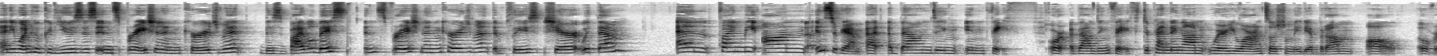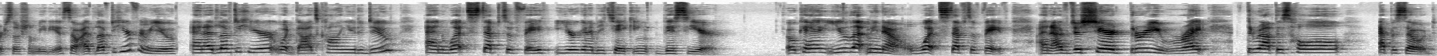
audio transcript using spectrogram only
anyone who could use this inspiration and encouragement, this Bible based inspiration and encouragement, then please share it with them. And find me on Instagram at Abounding in Faith or Abounding Faith, depending on where you are on social media, but I'm all over social media. So I'd love to hear from you. And I'd love to hear what God's calling you to do and what steps of faith you're going to be taking this year. Okay, you let me know what steps of faith. And I've just shared three right throughout this whole episode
